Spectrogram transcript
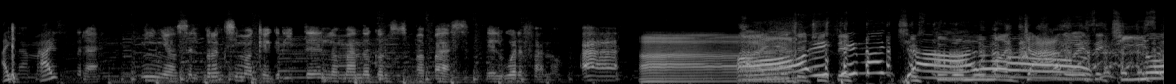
Ay, la maestra. Niños, el próximo que grite lo mando con sus papás. El huérfano. Ah, Ay, ese chiste estoy estuvo muy manchado ese chiste. No,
